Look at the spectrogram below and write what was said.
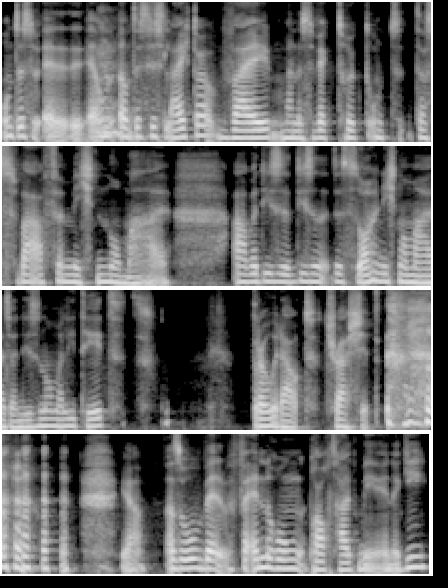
Und das, äh, und, und das ist leichter, weil man es wegdrückt und das war für mich normal. Aber diese, diese, das soll nicht normal sein. Diese Normalität, throw it out, trash it. ja, also Veränderung braucht halt mehr Energie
